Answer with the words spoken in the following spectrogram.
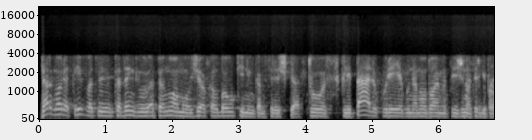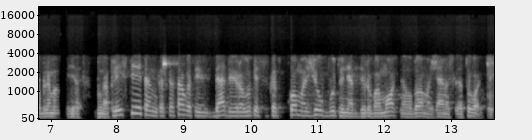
Dar noriu atkreipti, vat, kadangi apie nuomą užėjo kalba ūkininkams, reiškia, tų sklypelių, kurie jeigu nenaudojami, tai žinot, irgi problema, jie būna pleisti, ten kažkas auga, tai be abejo yra lūkestis, kad kuo mažiau būtų neapdirbamos, nenaudojamos žemės Lietuvoje. Tai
